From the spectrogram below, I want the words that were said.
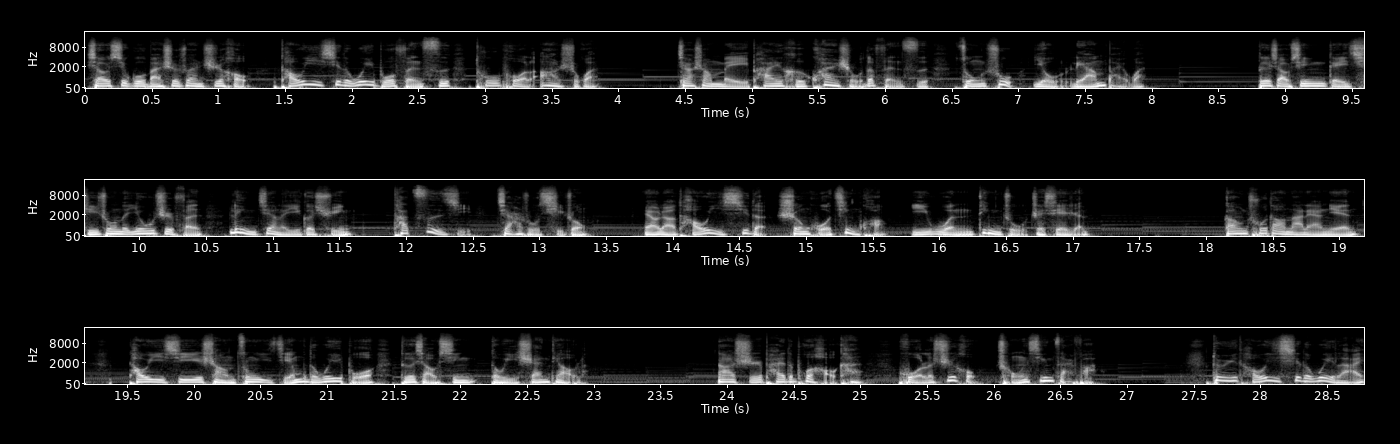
小戏骨白蛇传》之后，陶艺熙的微博粉丝突破了二十万，加上美拍和快手的粉丝，总数有两百万。德小星给其中的优质粉另建了一个群，他自己加入其中，聊聊陶艺熙的生活近况，以稳定住这些人。刚出道那两年，陶艺熙上综艺节目的微博，德小星都已删掉了。那时拍的不好看，火了之后重新再发。对于陶艺熙的未来，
